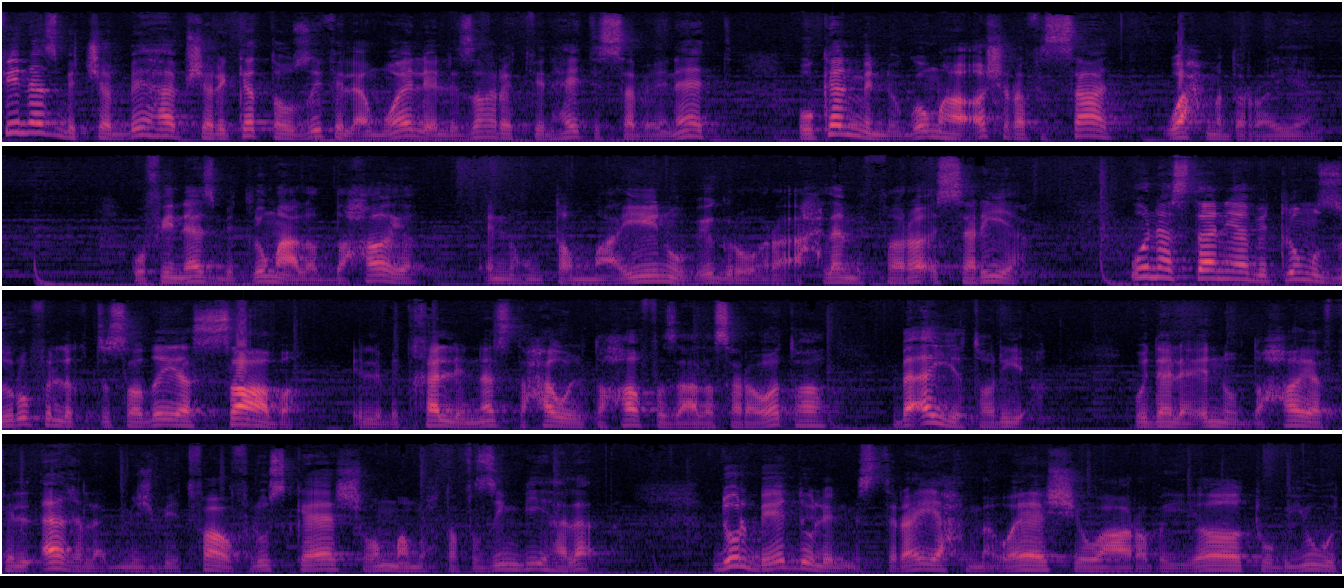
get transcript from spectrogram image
في ناس بتشبهها بشركات توظيف الأموال اللي ظهرت في نهاية السبعينات وكان من نجومها أشرف السعد وأحمد الريان. وفي ناس بتلوم على الضحايا إنهم طماعين وبيجروا ورا أحلام الثراء السريع. وناس تانية بتلوم الظروف الاقتصادية الصعبة اللي بتخلي الناس تحاول تحافظ على ثرواتها بأي طريقة. وده لأنه الضحايا في الأغلب مش بيدفعوا فلوس كاش هم محتفظين بيها لأ. دول بيدوا للمستريح مواشي وعربيات وبيوت.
